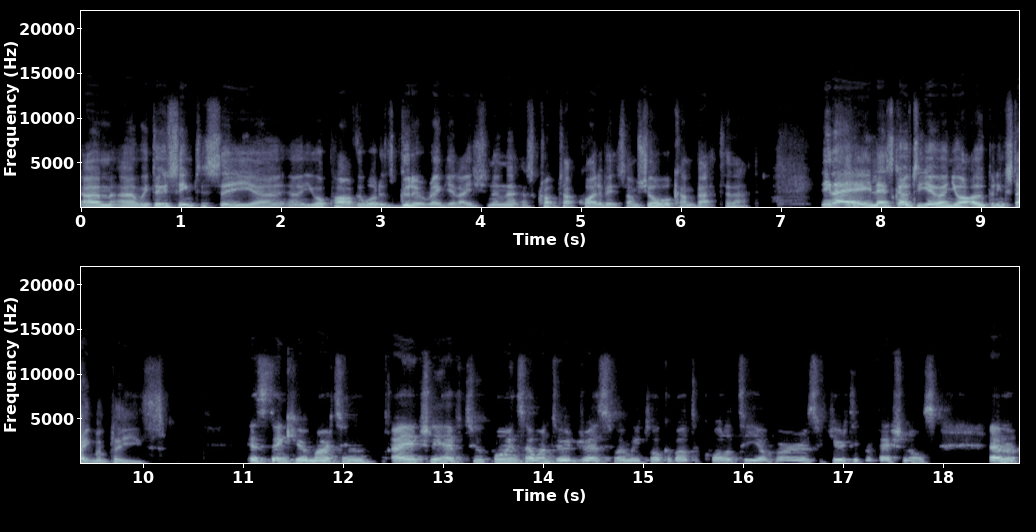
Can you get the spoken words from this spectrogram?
Um, uh, we do seem to see uh, uh, your part of the world is good at regulation, and that has cropped up quite a bit. So I'm sure we'll come back to that. Nile, let's go to you and your opening statement, please. Yes, thank you, Martin. I actually have two points I want to address when we talk about the quality of our security professionals. Um,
